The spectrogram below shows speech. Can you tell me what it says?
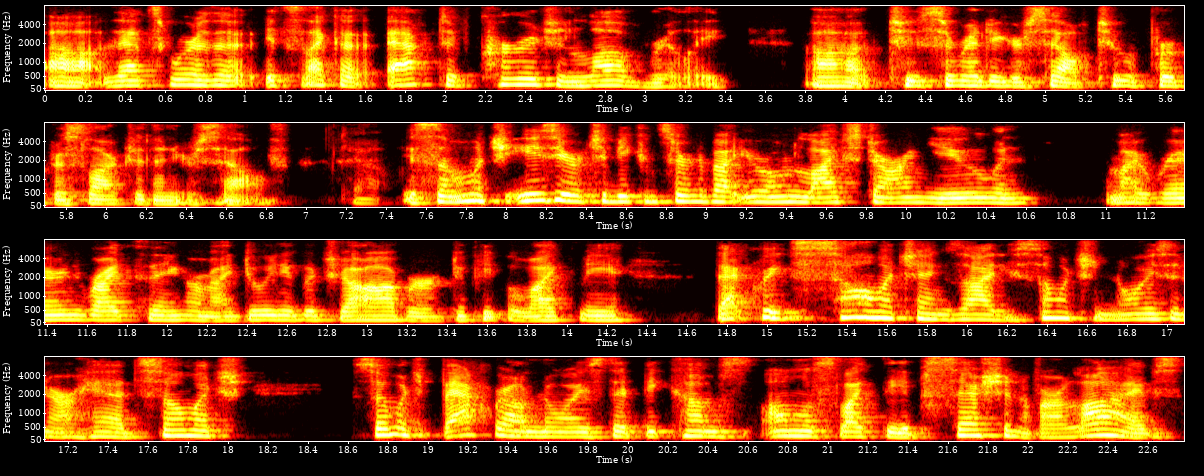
uh, that's where the it's like an act of courage and love really uh, to surrender yourself to a purpose larger than yourself Yeah. it's so much easier to be concerned about your own life starring you and am I wearing the right thing or am I doing a good job or do people like me? That creates so much anxiety, so much noise in our head, so much, so much background noise that becomes almost like the obsession of our lives.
